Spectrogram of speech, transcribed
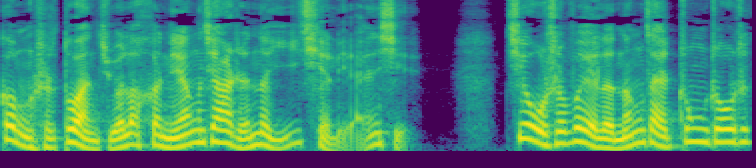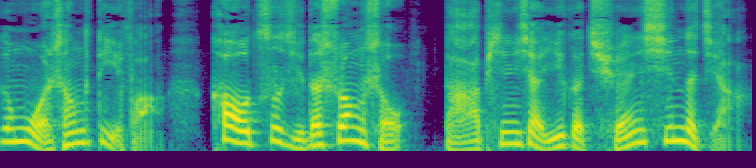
更是断绝了和娘家人的一切联系，就是为了能在中州这个陌生的地方，靠自己的双手打拼下一个全新的家。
